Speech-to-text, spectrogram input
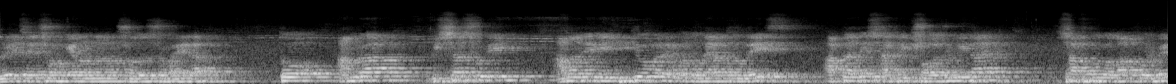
রয়েছেন সঙ্গের অন্যান্য সদস্য ভাইরা তো আমরা বিশ্বাস করি আমাদের এই দ্বিতীয়বারের মতো ম্যারাথন রেস আপনাদের সার্বিক সহযোগিতায় সাফল্য লাভ করবে।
